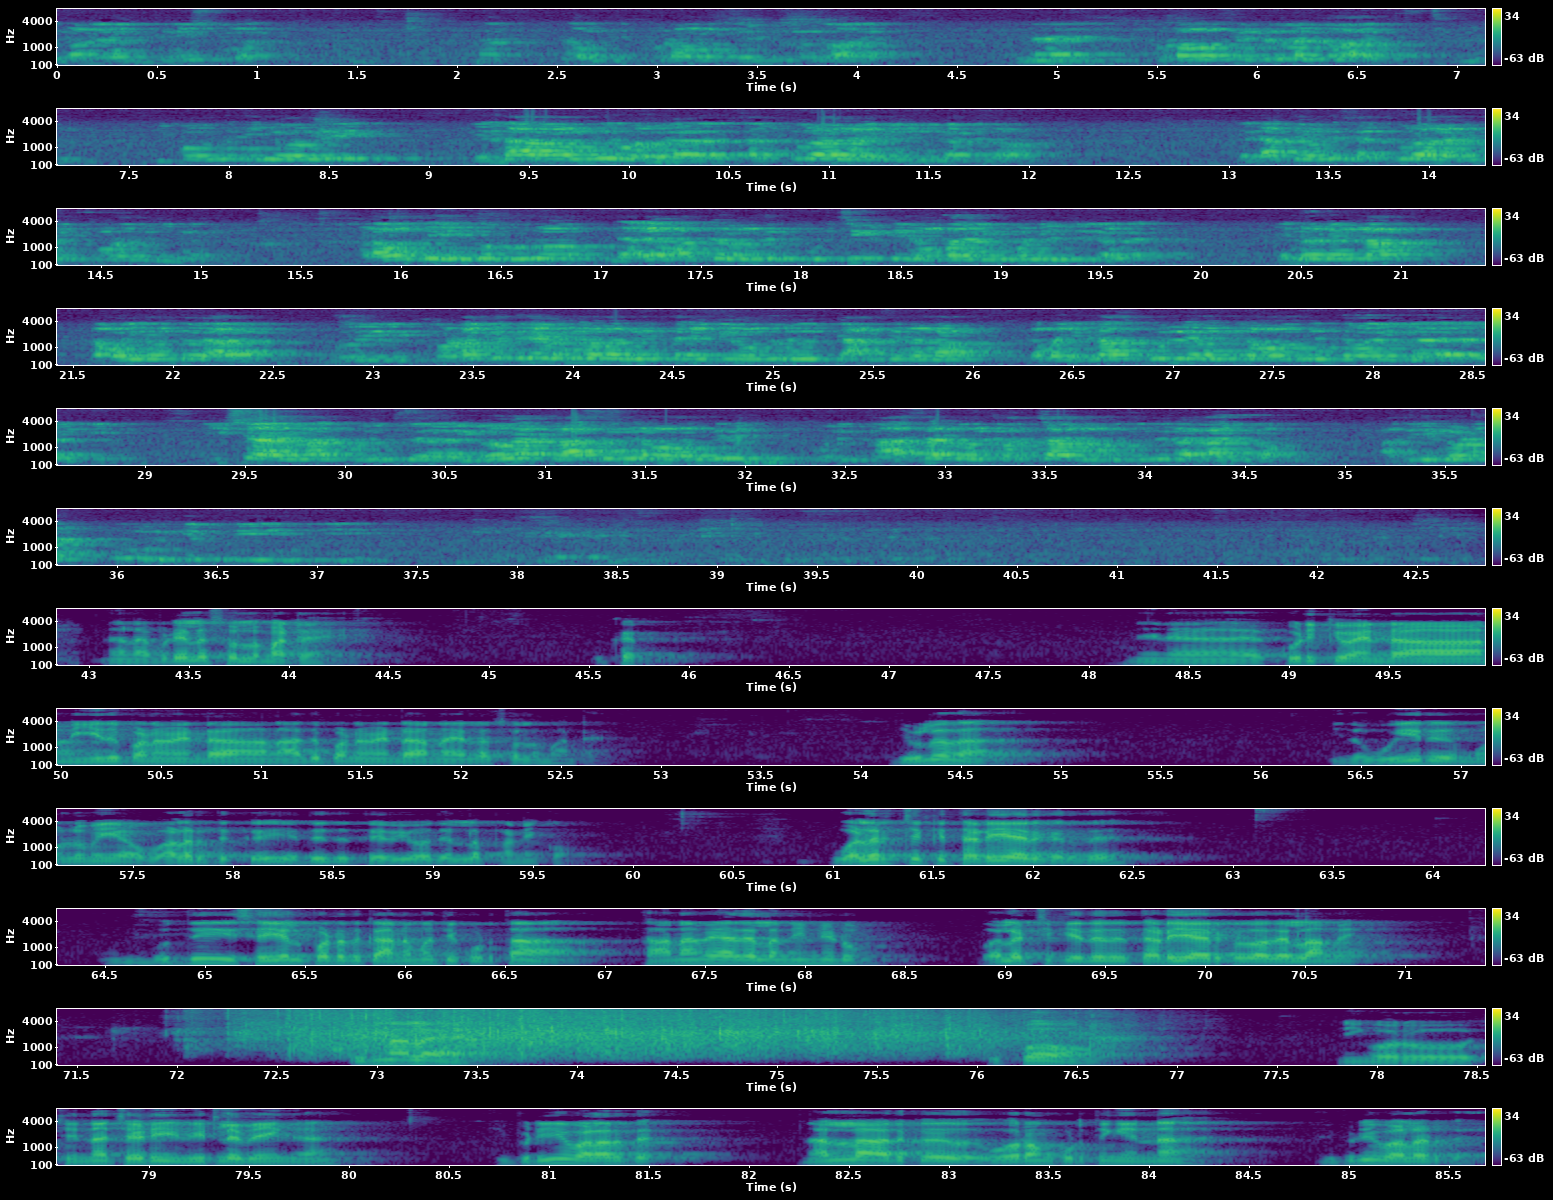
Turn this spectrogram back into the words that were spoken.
என்னோட நேம் தினேஷ்குமார் நான் நான் வந்து சூடாம சென்டர்லேருந்து வரேன். சூடாம சென்டர்லேருந்து வரேன். இப்போ வந்து நீங்கள் வந்து எல்லாரும் வந்து ஒரு சத்குரா நினைக்கிறீங்க அப்படிதான் எல்லாத்தையும் வந்து சத்குரா நினைச்சு கூட சொன்னீங்க. ஆனால் வந்து எங்கள் குரு நிறைய மக்கள் வந்து பிடிச்சிக்கிட்டு ரொம்ப இது பண்ணிட்டு இருக்காங்க. என்னன்னா நம்ம இது வந்து ஒரு தொடக்கத்திலே வந்து நம்ம நிறுத்தலைக்கு வந்து ஒரு சான்ஸ் என்னன்னா நம்ம எல்லா ஸ்கூல்ல வந்து நம்ம வந்து இந்த மாதிரி அஹ், ஈ- ஒரு யோகா கிளாஸ் வந்து நம்ம வந்து ஒரு கிளாஸாக வந்து வச்சா நமக்கு வந்து நல்லா இருக்கும். அது என்னோட உங்களுக்கு எப்படி? நான் அப்படியெல்லாம் சொல்ல மாட்டேன். உட்கார். நீ குடிக்க வேண்டாம் நீ இது பண்ண வேண்டாம் நான் அது பண்ண வேண்டாம் நான் எல்லாம் சொல்ல மாட்டேன். இவ்வளோதான் இந்த உயிர் முழுமையாக வளர்றதுக்கு எது எது தேவையோ அதெல்லாம் பண்ணிக்கும். வளர்ச்சிக்கு தடையாக இருக்கிறது. புத்தி செயல்படுறதுக்கு அனுமதி கொடுத்தா தானாகவே அதெல்லாம் நின்றுடும் வளர்ச்சிக்கு எது எது தடையாக இருக்குதோ அது எல்லாமே இதனால இப்போ நீங்கள் ஒரு சின்ன செடி வீட்டில் வைங்க. இப்படியும் வளருது. நல்லா அதுக்கு உரம் கொடுத்தீங்கன்னா இப்படியும் வளருது.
